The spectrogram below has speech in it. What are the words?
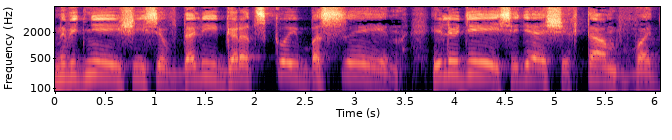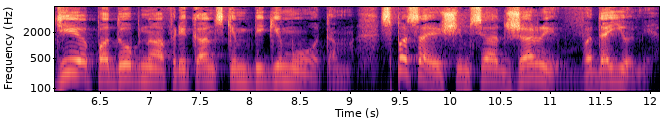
на виднеющийся вдали городской бассейн и людей, сидящих там в воде, подобно африканским бегемотам, спасающимся от жары в водоеме.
